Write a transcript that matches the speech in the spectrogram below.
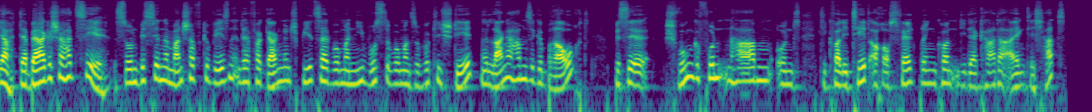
Ja, der Bergische HC ist so ein bisschen eine Mannschaft gewesen in der vergangenen Spielzeit, wo man nie wusste, wo man so wirklich steht. Eine lange haben sie gebraucht bis Schwung gefunden haben und die Qualität auch aufs Feld bringen konnten, die der Kader eigentlich hat.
